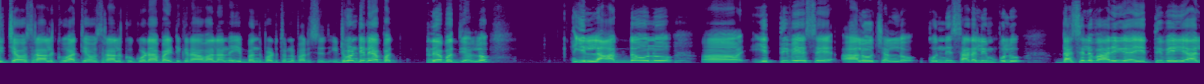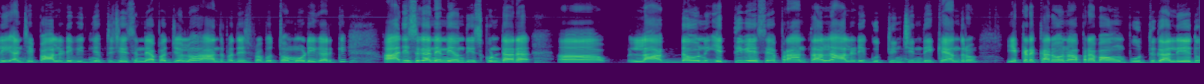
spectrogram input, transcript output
నిత్యావసరాలకు అత్యవసరాలకు కూడా బయటికి రావాలని ఇబ్బంది పడుతున్న పరిస్థితి. ఇటువంటి నేప నేపథ్యంలో ఈ లాక్డౌన్ ఎత్తివేసే ఆలోచనలో కొన్ని సడలింపులు దశల వారీగా ఎత్తివేయాలి అని చెప్పి ఆల్రెడీ విజ్ఞప్తి చేసిన నేపథ్యంలో ఆంధ్రప్రదేశ్ ప్రభుత్వం మోడీ గారికి ఆ దిశగా నిర్ణయం తీసుకుంటారా? లాక్డౌన్ ఎత్తివేసే ప్రాంతాలను ఆల్రెడీ గుర్తించింది కేంద్రం. ఇక్కడ కరోనా ప్రభావం పూర్తిగా లేదు.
